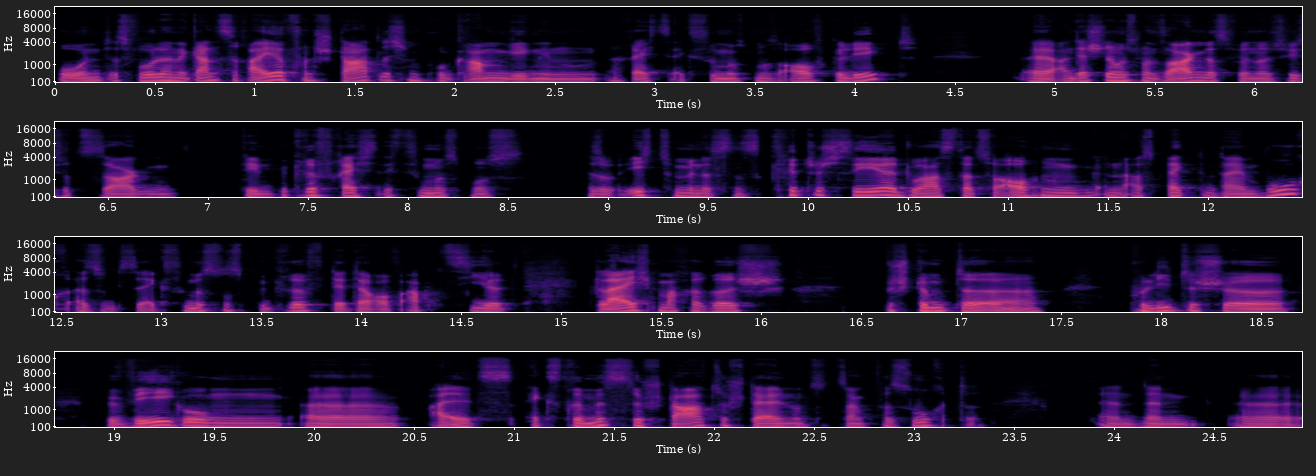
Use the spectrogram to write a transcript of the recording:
und es wurde 'ne ganze Reihe von staatlichen Programmen gegen den Rechtsextremismus aufgelegt. Äh, an der Stelle muss man sagen, dass wir natürlich sozusagen den Begriff Rechtsextremismus also ich zumindest kritisch sehe. Du hast dazu auch einen 'n Aspekt in deinem Buch, also dieser Extremismusbegriff, der darauf abzielt, gleichmacherisch bestimmte politische Bewegungen, äh, als extremistisch darzustellen und sozusagen versucht, äh, dann, äh,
